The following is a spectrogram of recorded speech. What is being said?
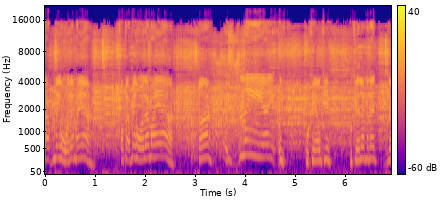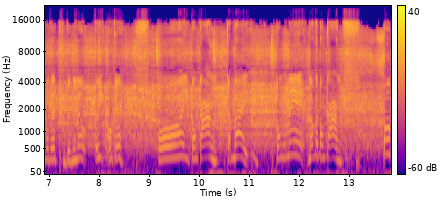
จับไม่โหดได้ไหมอะขอแบบไม่โหดได้ไหมอะฮะอ้นี่ไงเอ้ยโอเคโอเคโอเคแล้วมันได้แล้วมันได้ถึงตรงนี้แล้วเอ้ยโอเคโอ้ยตรงกลางจำได้ ตรงนี้แล้วก็ตรงกลางปุ๊บ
